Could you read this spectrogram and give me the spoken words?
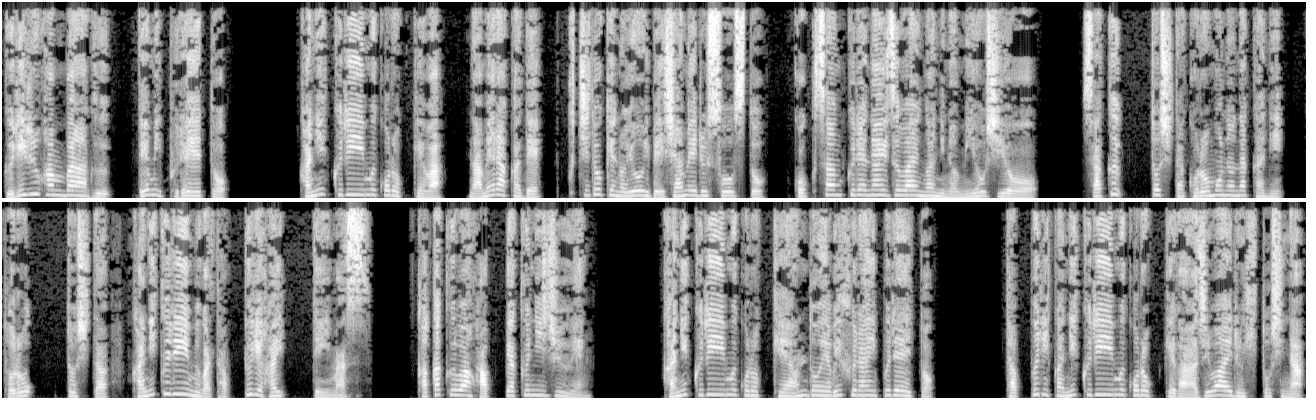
グリルハンバーグ、デミプレート。カニクリームコロッケは滑らかで口どけの良いベシャメルソースと国産クレナイズワイガニの身を使用。サクッとした衣の中にトロッとしたカニクリームがたっぷり入っています。価格は820円。カニクリームコロッケエビフライプレート。たっぷりカニクリームコロッケが味わえる一品。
